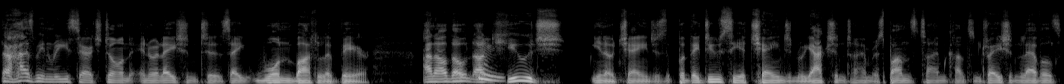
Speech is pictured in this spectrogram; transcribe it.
there has been research done in relation to say one bottle of beer, and although not Hmm. huge, you know, changes, but they do see a change in reaction time, response time, concentration levels,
